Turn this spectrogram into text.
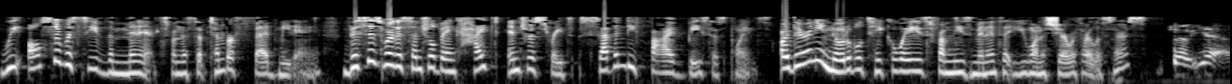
we also received the minutes from the September Fed meeting. This is where the central bank hiked interest rates 75 basis points. Are there any notable takeaways from these minutes that you want to share with our listeners? So yeah,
